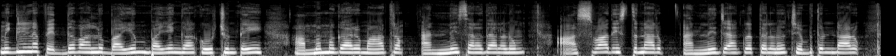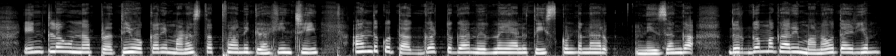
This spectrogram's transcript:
మిగిలిన పెద్దవాళ్ళు భయం భయంగా కూర్చుంటే అమ్మమ్మ గారు మాత్రం అన్ని సరదాలను ఆస్వాదిస్తున్నారు. అన్ని జాగ్రత్తలను చెబుతుంటారు. ఇంట్లో ఉన్న ప్రతి ఒక్కరి మనస్తత్వాన్ని గ్రహించి అందుకు తగ్గట్టుగా నిర్ణయాలు తీసుకుంటున్నారు. నిజంగా దుర్గమ్మ గారి మనోధైర్యం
